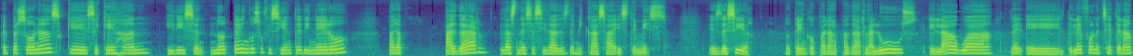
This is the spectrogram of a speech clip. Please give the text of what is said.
Hay personas que se quejan y dicen, no tengo suficiente dinero para pagar las necesidades de mi casa este mes. Es decir, no tengo para pagar la luz, el agua, eh, el teléfono, etc.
